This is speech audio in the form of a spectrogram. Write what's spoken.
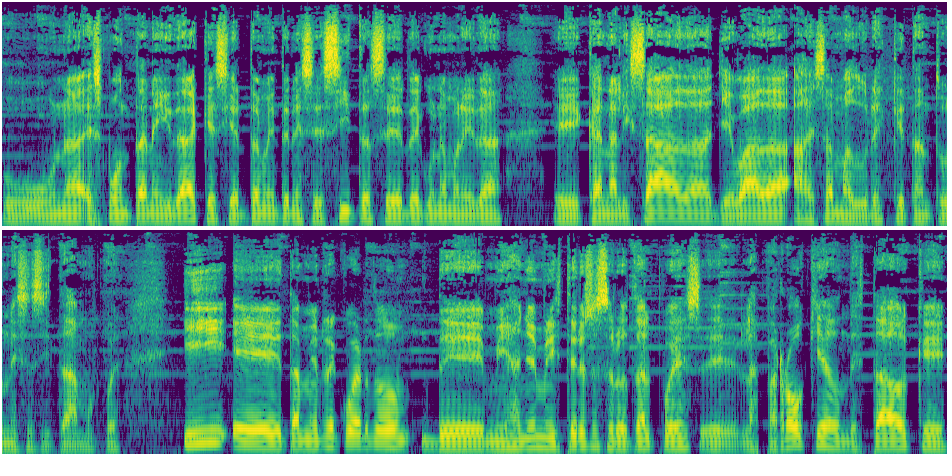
una espontaneidad que ciertamente necesita ser de alguna manera eh, canalizada, llevada a esa madurez que tanto necesitamos. pues Y eh, también recuerdo de mis años de ministerio sacerdotal, pues eh, las parroquias donde he estado que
